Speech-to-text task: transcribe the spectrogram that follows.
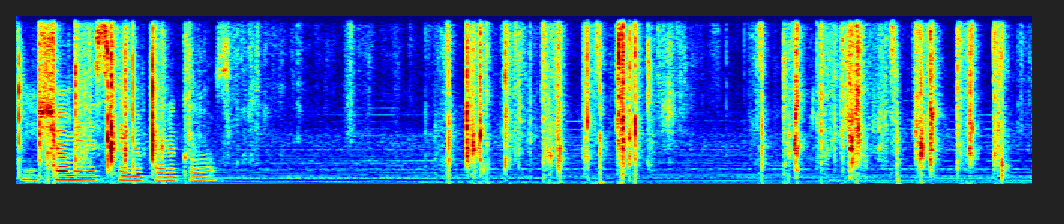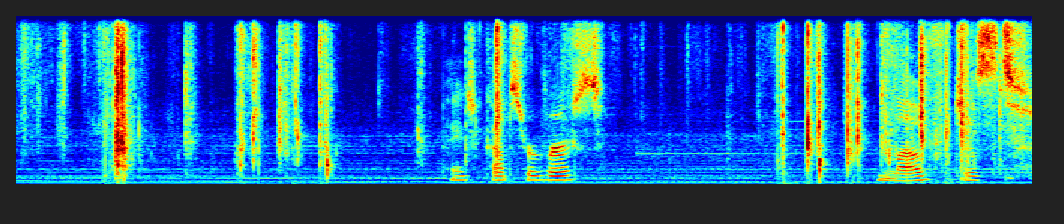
Can you show me this King of Pentacles? Page of Cups reversed. love, just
